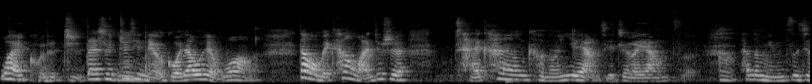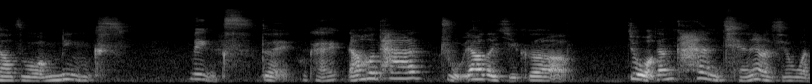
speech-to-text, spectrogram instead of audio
外国的剧，但是具体哪个国家我有点忘了，但我没看完，就是才看可能一两集这个样子。嗯。它的名字叫做 Minx，Minx，OK，、然后它主要的一个，就我刚看前两集，我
